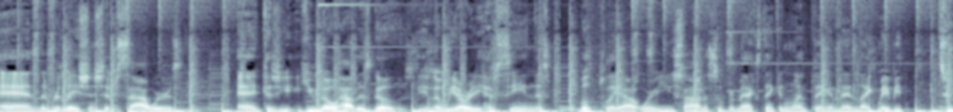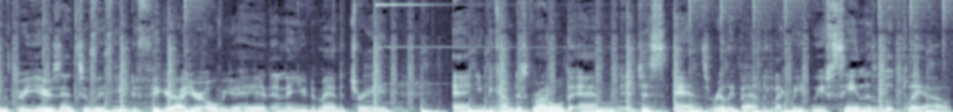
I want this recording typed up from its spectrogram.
and the relationship sours and because you, you know how this goes. You know we already have seen this book play out where you sign a supermax thinking one thing and then like maybe two three years into it you figure out you're over your head and then you demand a trade and you become disgruntled and it just ends really badly. Like we, we've seen this book play out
